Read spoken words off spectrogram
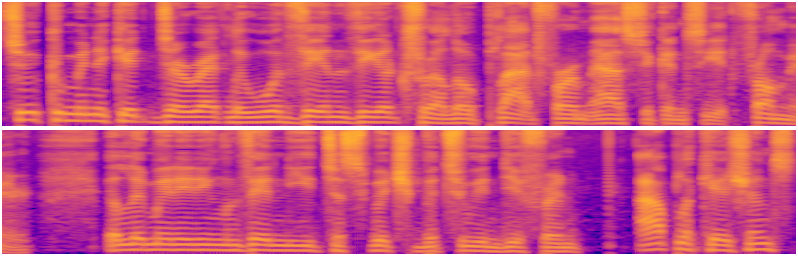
to communicate directly within the Trello platform as you can see it from here, eliminating the need to switch between different applications.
